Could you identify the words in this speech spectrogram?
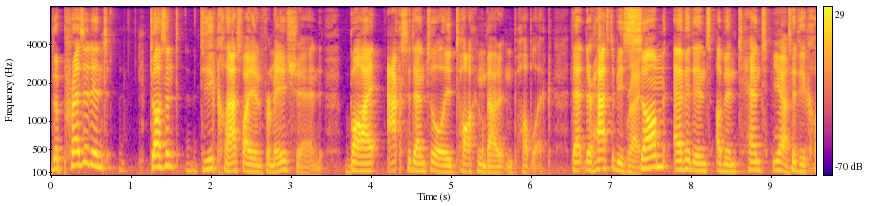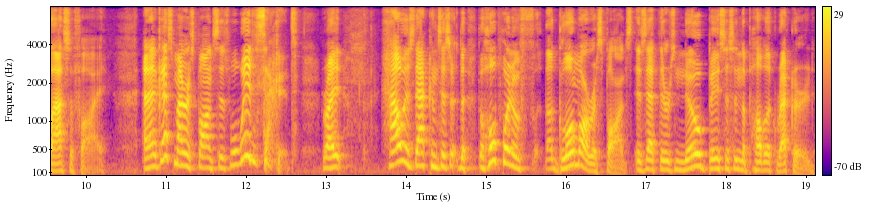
the president doesn't declassify information by accidentally talking about it in public. That there has to be some evidence of intent Yeah. to declassify. And I guess my response is, well, wait a second, right? How is that consistent? The, the whole point of a Glomar response is that there's no basis in the public record,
